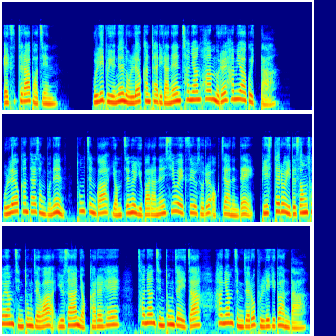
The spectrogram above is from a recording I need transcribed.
엑스트라 버진. 올리브유는 올레오칸탈이라는 천연 화합물을 함유하고 있다. 올레오칸탈 성분은 통증과 염증을 유발하는 COX 요소를 억제하는데 비스테로이드성 소염 진통제와 유사한 역할을 해 천연 진통제이자 항염 증제로 불리기도 한다.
